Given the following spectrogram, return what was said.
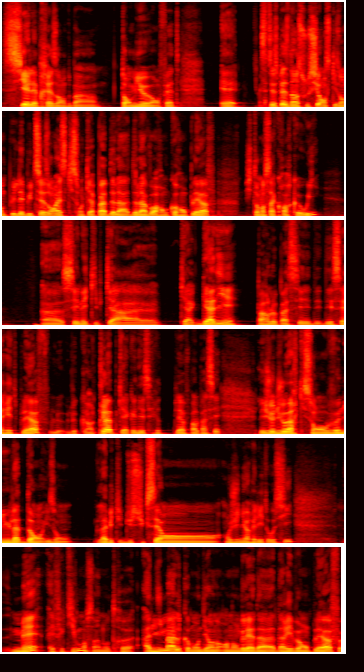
Si elle est présente, ben, tant mieux en fait. Et cette espèce d'insouciance qu'ils ont depuis le début de saison, est-ce qu'ils sont capables de la, de l'avoir encore en playoff? J'ai tendance à croire que oui. Euh, c'est une équipe qui a, qui a gagné par le passé des, séries de playoffs, un club qui a gagné des séries de playoffs par le passé. Les jeunes joueurs qui sont venus là-dedans, ils ont l'habitude du succès en, en junior élite aussi. Mais effectivement, c'est un autre animal, comme on dit en, anglais, d'a- d'arriver en playoff.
